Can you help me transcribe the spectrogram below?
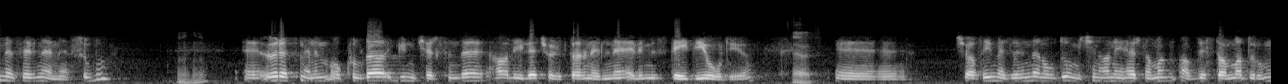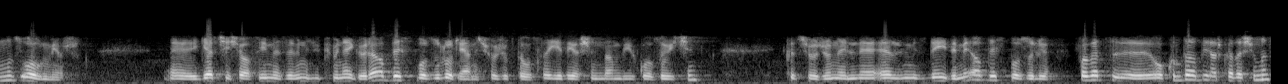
mezhebine mensubum. E, öğretmenim okulda gün içerisinde haliyle çocukların eline elimiz değdiği oluyor. Evet. E, Şafii mezhebinden olduğum için hani her zaman abdest alma durumumuz olmuyor. E, gerçi Şafii mezhebinin hükmüne göre abdest bozulur. Yani çocuk da olsa 7 yaşından büyük olduğu için kız çocuğun eline elimiz değdi mi abdest bozuluyor. Fakat e, okulda bir arkadaşımız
